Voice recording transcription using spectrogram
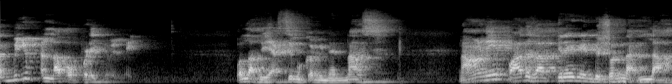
நம்பியும் அல்லாஹ் ஒப்படைக்கவில்லை. அல்லாஹ் யாசிமுக மினன் நானே பாதுகாக்கிறேன் என்று சொன்ன அல்லாஹ்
